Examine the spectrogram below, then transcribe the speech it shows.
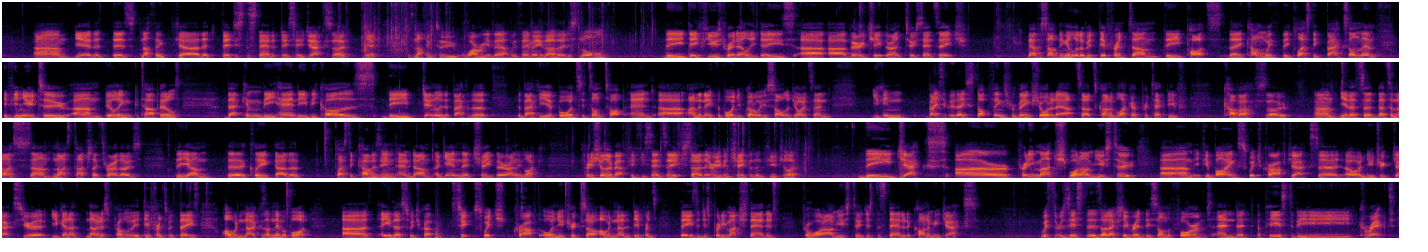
Um, yeah, there's nothing. Uh, they're, they're just the standard DC jacks. So yeah, there's nothing to worry about with them either. They're just normal. The diffused red LEDs are, are very cheap. They're only two cents each. Now for something a little bit different, um, the pots, they come with the plastic backs on them. If you're new to um, building guitar pedals, that can be handy because the generally the back of the the back of your board sits on top and uh, underneath the board you've got all your solder joints and you can basically they stop things from being shorted out so it's kind of like a protective cover so um, yeah that's a that's a nice um, nice touch they throw those the um, the clear uh, the plastic covers in and um, again they're cheap. They're only like pretty sure they're about 50 cents each so they're even cheaper than FutureLEC the jacks are pretty much what I'm used to. Um, if you're buying Switchcraft jacks uh, or Neutrik jacks you're you're gonna notice probably a difference with these. I wouldn't know because I've never bought uh, either Switchcraft, Switchcraft or Neutrik so I wouldn't know the difference. These are just pretty much standard from what I'm used to, just the standard economy jacks. With the resistors, I'd actually read this on the forums and it appears to be correct.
